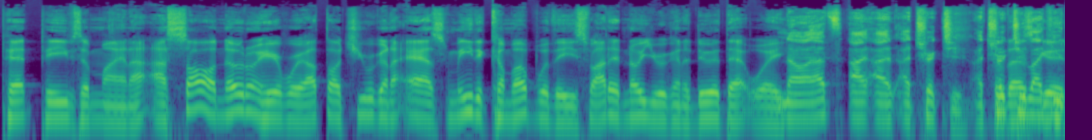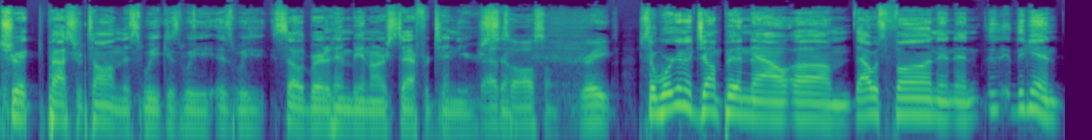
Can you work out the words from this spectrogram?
pet peeves of mine. I, I saw a note on here where I thought you were going to ask me to come up with these, so I didn't know you were going to do it that way. no, that's I, I, I tricked you. I tricked you that's like you tricked Pastor Tom this week as we as we celebrated him being on our staff for ten years. That's so. awesome. Great. So we're gonna jump in now. Um, that was fun, and and again,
